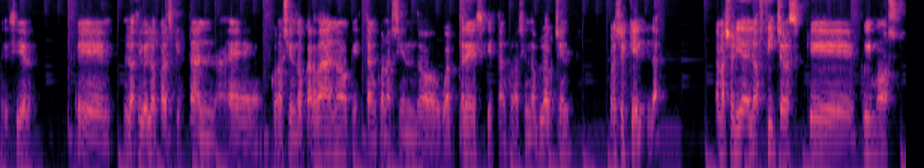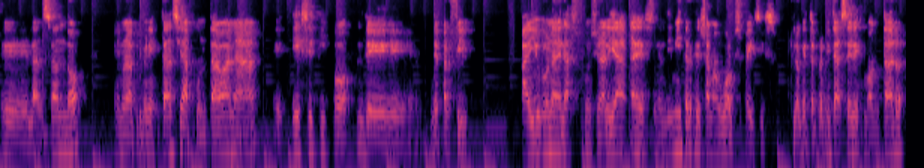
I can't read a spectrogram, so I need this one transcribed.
Es decir, los developers que están conociendo Cardano, que están conociendo Web3, que están conociendo blockchain. Por eso es que la, mayoría de los features que fuimos eh, lanzando en una primera instancia apuntaban a eh, ese tipo de, perfil. Hay una de las funcionalidades en Dimiter que se llama Workspaces. lo que te permite hacer es montar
